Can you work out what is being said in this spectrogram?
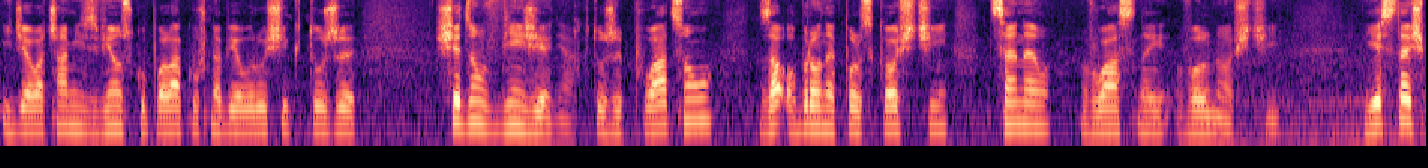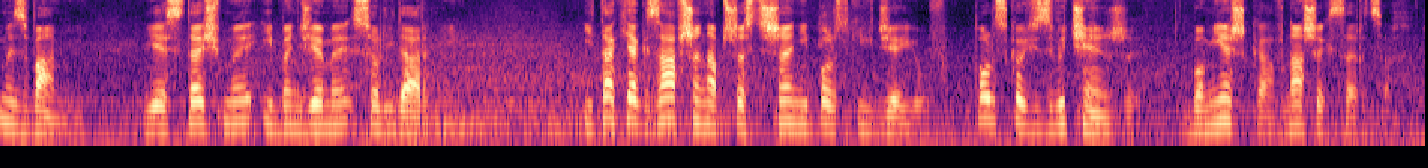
i działaczami Związku Polaków na Białorusi, którzy siedzą w więzieniach, którzy płacą za obronę polskości cenę własnej wolności. Jesteśmy z Wami, jesteśmy i będziemy solidarni. I tak jak zawsze na przestrzeni polskich dziejów, polskość zwycięży, bo mieszka w naszych sercach.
